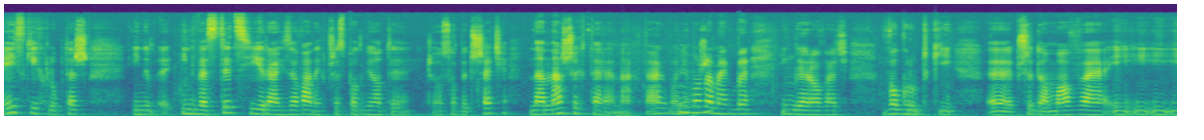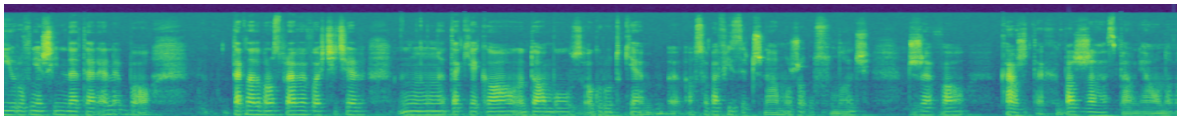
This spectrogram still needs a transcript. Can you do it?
miejskich lub też in, inwestycji realizowanych przez podmioty czy osoby trzecie na naszych terenach, tak? Bo nie możemy jakby ingerować w ogródki e, przydomowe i, i, i również inne tereny, bo tak na dobrą sprawę właściciel mm, takiego domu z ogródkiem, e, osoba fizyczna może usunąć drzewo każde, chyba że spełnia ono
